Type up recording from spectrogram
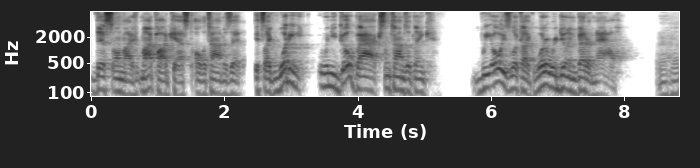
this on my my podcast all the time is that it's like what do you when you go back sometimes i think we always look like what are we doing better now mm-hmm.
